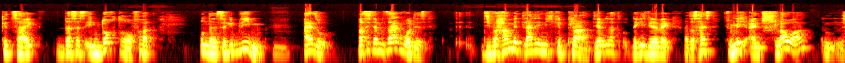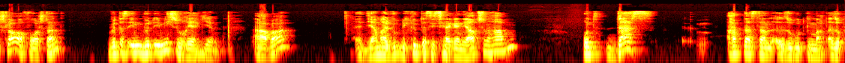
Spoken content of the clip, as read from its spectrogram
gezeigt, dass er es eben doch drauf hat und dann ist er geblieben. Hm. Also, was ich damit sagen wollte ist, die haben mit Ladin nicht geplant. Die haben gesagt, der geht wieder weg. Also das heißt, für mich ein schlauer, ein schlauer Vorstand wird das eben, wird eben nicht so reagieren. Aber äh, die haben halt wirklich Glück, dass sie Sergen Yalcin haben. Und das hat das dann äh, so gut gemacht. Also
